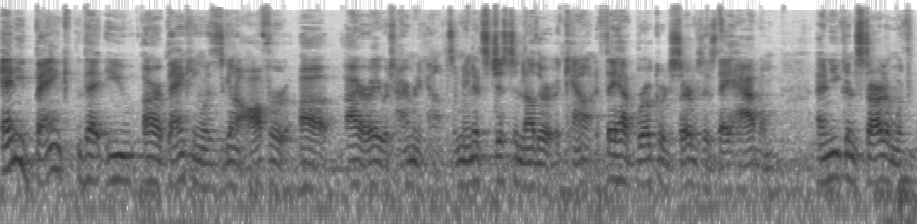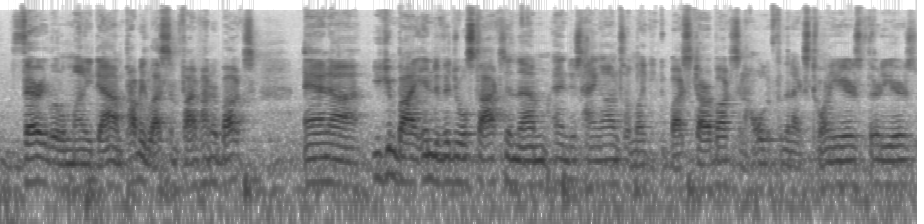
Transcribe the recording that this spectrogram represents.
any bank that you are banking with is going to offer uh, IRA retirement accounts. I mean, it's just another account. If they have brokerage services, they have them, and you can start them with very little money down, probably less than 500 bucks and uh, you can buy individual stocks in them and just hang on to them like you could buy starbucks and hold it for the next 20 years 30 years.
